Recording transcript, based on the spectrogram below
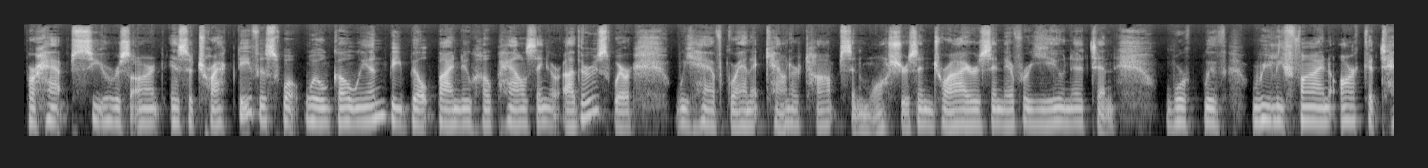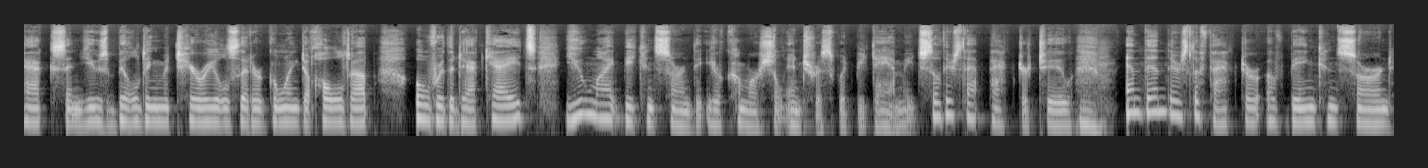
perhaps yours aren't as attractive as what will go in, be built by New Hope Housing or others, where we have granite countertops and washers and dryers in every unit and work with really fine architects and use building materials that are going to hold up over the decades, you might be concerned that your commercial interests would be damaged. So there's that factor too. Mm. And then there's the factor of being concerned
